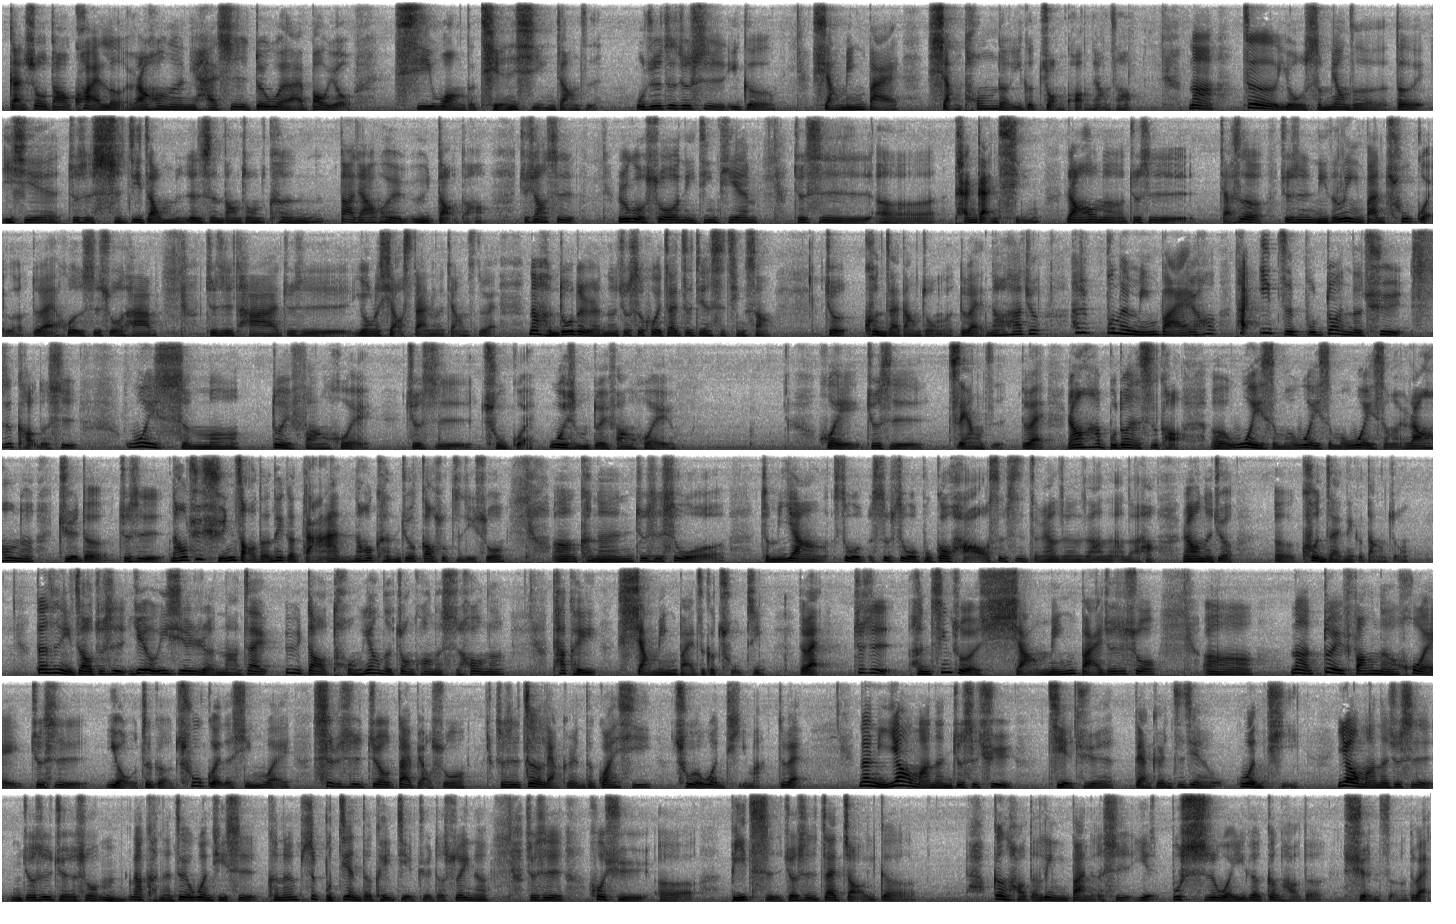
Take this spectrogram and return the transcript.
感受到快乐，然后呢，你还是对未来抱有希望的前行，这样子，我觉得这就是一个。想明白、想通的一个状况，这样子哈。那这有什么样子的一些，就是实际在我们人生当中，可能大家会遇到的哈。就像是，如果说你今天就是呃谈感情，然后呢，就是假设就是你的另一半出轨了，对，或者是说他就是他就是有了小三了，这样子对。那很多的人呢，就是会在这件事情上。就困在当中了，对，然后他就他就不能明白，然后他一直不断的去思考的是，为什么对方会就是出轨，为什么对方会会就是这样子，对，然后他不断的思考，呃，为什么，为什么，为什么，然后呢，觉得就是，然后去寻找的那个答案，然后可能就告诉自己说，嗯，可能就是是我。怎么样？是我是不是我不够好？是不是怎么样怎样怎样怎样的？哈，然后呢，就呃困在那个当中。但是你知道，就是也有一些人呢，在遇到同样的状况的时候呢，他可以想明白这个处境，对？就是很清楚的想明白，就是说，呃，那对方呢会就是有这个出轨的行为，是不是就代表说，就是这两个人的关系出了问题嘛？对不对？那你要么呢，你就是去解决两个人之间的问题；要么呢，就是你就是觉得说，嗯，那可能这个问题是可能是不见得可以解决的，所以呢，就是或许呃彼此就是在找一个更好的另一半呢，是也不失为一个更好的选择，对不对？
